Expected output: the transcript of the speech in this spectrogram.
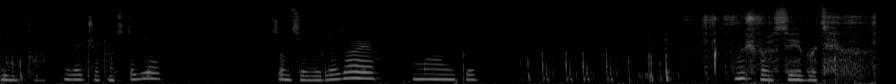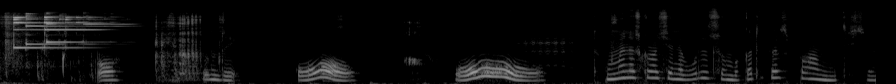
Опа, Вечір настає. Сонце вилізає маленьке. Ну що перестає бути. О, сунди. О! О! Так у мене скоро не будуть зомбака тепер спавнитися.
